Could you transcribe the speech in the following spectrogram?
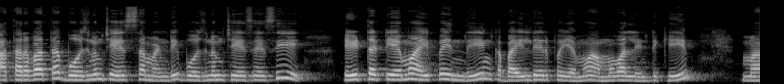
ఆ తర్వాత భోజనం చేస్తామండి. భోజనం చేసేసి ఎయిట్ థర్టీ ఏమో అయిపోయింది. ఇంకా బయలుదేరిపోయాము అమ్మ వాళ్ళ ఇంటికి. మా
